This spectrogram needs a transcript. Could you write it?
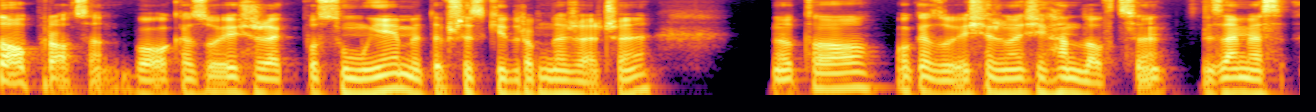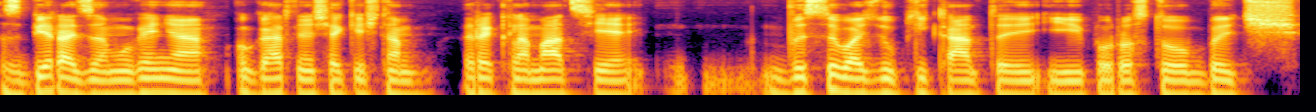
100%, bo okazuje się, że jak posumujemy te wszystkie drobne rzeczy, no to okazuje się, że nasi handlowcy zamiast zbierać zamówienia, ogarniać jakieś tam reklamacje, wysyłać duplikaty i po prostu być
